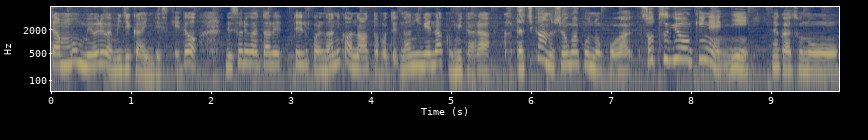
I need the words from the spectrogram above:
旦も目よりは短いんですけどでそれが垂れてるから何かなと思って何気なく見たら立川の小学校の子が卒業記念になんかその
